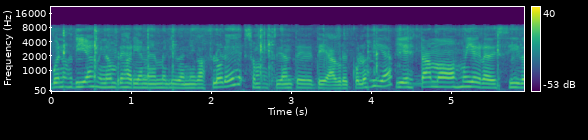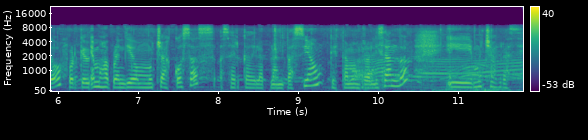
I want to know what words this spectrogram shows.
Buenos días, mi nombre es Ariana Emily Vanega Flores, somos estudiantes de agroecología y estamos muy agradecidos porque hemos aprendido muchas cosas acerca de la plantación que estamos realizando y muchas gracias.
